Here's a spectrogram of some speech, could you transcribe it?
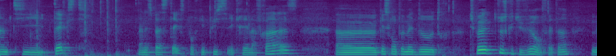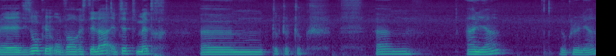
un petit texte, un espace texte pour qu'il puisse écrire la phrase. Euh, qu'est-ce qu'on peut mettre d'autre? Tu peux mettre tout ce que tu veux en fait, hein. mais disons qu'on va en rester là et peut-être mettre euh, euh, un lien. Donc le lien,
